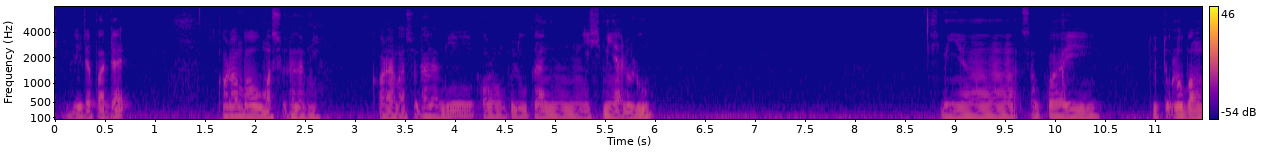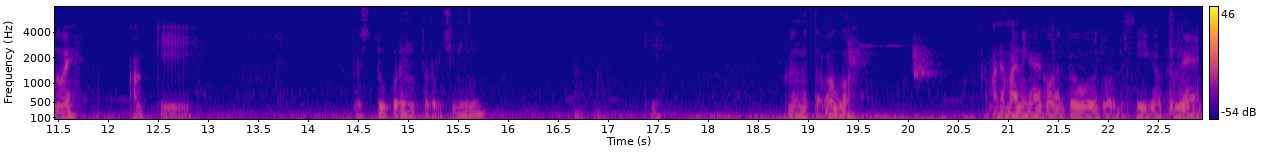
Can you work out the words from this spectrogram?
Okay, dia dah padat. Korang baru masuk dalam ni. Korang masuk dalam ni, korang perlukan isi minyak dulu. Isi minyak sampai tutup lubang tu eh. Okey. Lepas tu korang taruh macam ni. Korang letak bawah. Kat mana-mana kan korang tahu tempat bersih ke apa kan.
